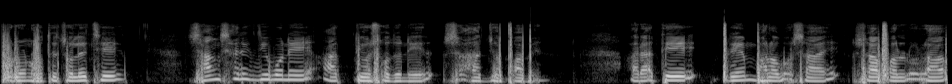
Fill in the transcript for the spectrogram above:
পূরণ হতে চলেছে। সাংসারিক জীবনে আত্মীয় স্বজনের সাহায্য পাবেন। রাতে প্রেম ভালোবাসায় সাফল্য লাভ।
